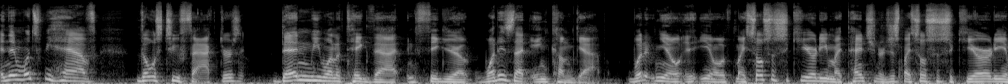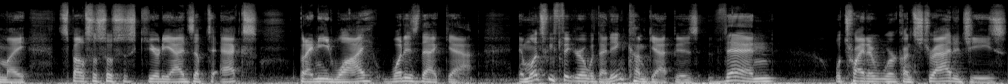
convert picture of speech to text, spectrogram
and then once we have those two factors, then we want to take that and figure out what is that income gap? what you know, you know, if my Social Security, and my pension, or just my Social Security and my spousal Social Security adds up to X, but I need Y. What is that gap? And once we figure out what that income gap is, then we'll try to work on strategies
